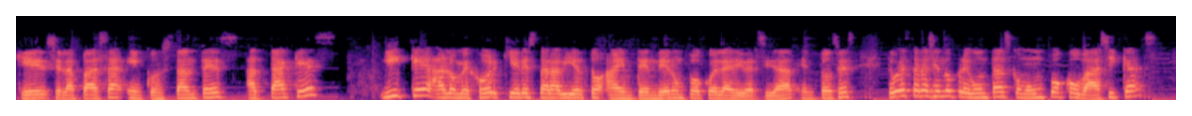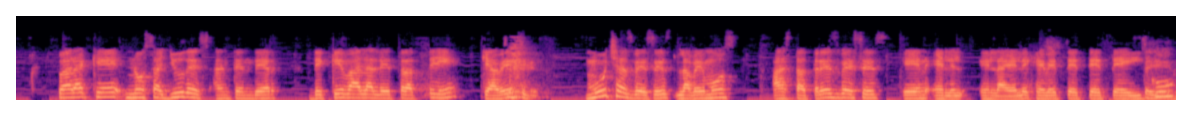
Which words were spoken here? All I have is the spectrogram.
que se la pasa en constantes ataques y que a lo mejor quiere estar abierto a entender un poco de la diversidad. Entonces, te voy a estar haciendo preguntas como un poco básicas para que nos ayudes a entender de qué va la letra T, que a veces, muchas veces la vemos hasta tres veces en, el, en la LGBTTIQ.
